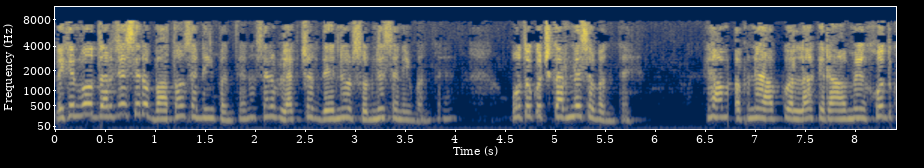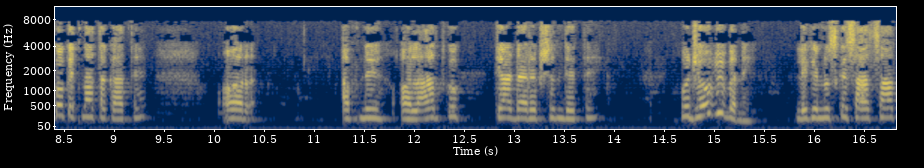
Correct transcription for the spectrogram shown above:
لیکن وہ درجے صرف باتوں سے نہیں بنتے نا، صرف لیکچر دینے اور سننے سے نہیں بنتے ہیں۔ وہ تو کچھ کرنے سے بنتے ہیں۔ ہم اپنے آپ کو اللہ کی راہ میں خود کو کتنا تکاتے ہیں اور اپنے اولاد کو کیا ڈائریکشن دیتے ہیں؟ وہ جو بھی بنے، لیکن اس کے ساتھ ساتھ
